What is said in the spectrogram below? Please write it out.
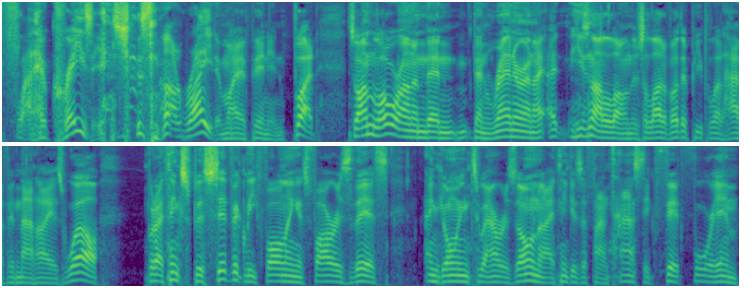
flat out crazy. It's just not right, in my opinion. But so I'm lower on him than than Renner, and I, I, he's not alone. There's a lot of other people that have him that high as well. But I think specifically falling as far as this and going to Arizona, I think is a fantastic fit for him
